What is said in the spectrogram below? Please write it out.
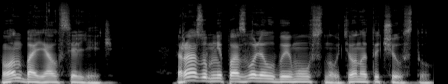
Он боялся лечь. Разум не позволил бы ему уснуть, он это чувствовал.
